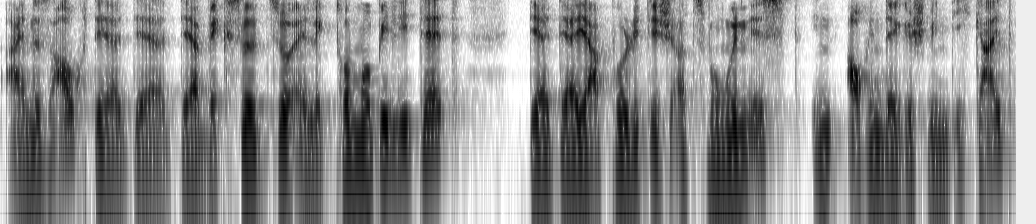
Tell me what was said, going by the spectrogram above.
eines auch, der, der, der Wechsel zur Elektromobilität der, der ja politisch erzwungen ist, in, auch in der Geschwindigkeit,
